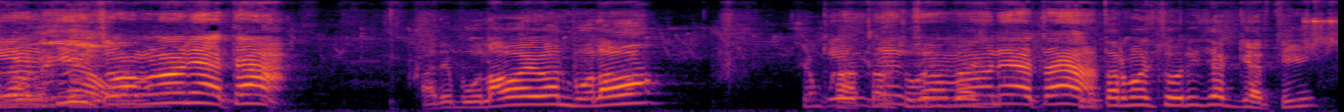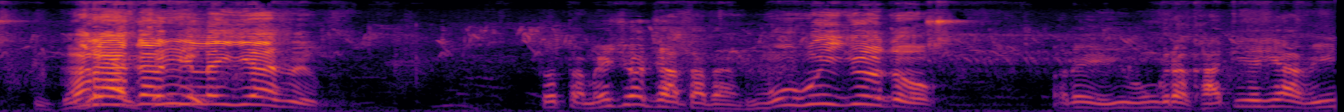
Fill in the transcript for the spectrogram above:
કેલજી હતા અરે બોલાવો એવાને બોલાવો. કેમ ખાતર ચોરી હતા. ખેતરમાં ચોરી જાય ઘેરથી? ઘર આગળ લઈ ગયા છે. તો તમે શું જતા હતા? હું હુઈ ગયો તો. અરે એ ઉંગરા ખાતી હશે આવી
